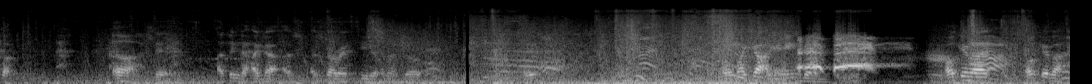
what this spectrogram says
Fuck. Ah, shit. I think that I got a, a strawberry seed in my throat. Bitch. Oh my god. Okay, bye. Okay, bye.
